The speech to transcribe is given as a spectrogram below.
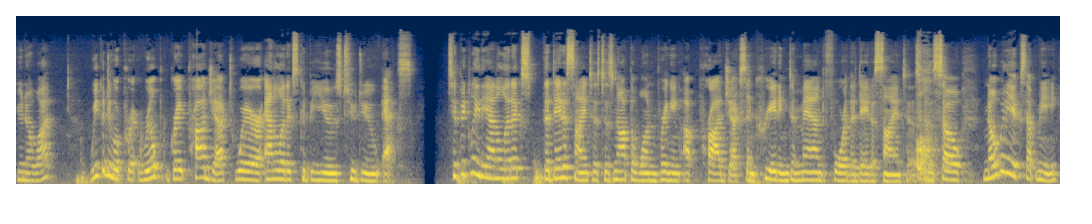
you know what? we could do a pr- real great project where analytics could be used to do X. Typically, the analytics, the data scientist is not the one bringing up projects and creating demand for the data scientist. And so, nobody except me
